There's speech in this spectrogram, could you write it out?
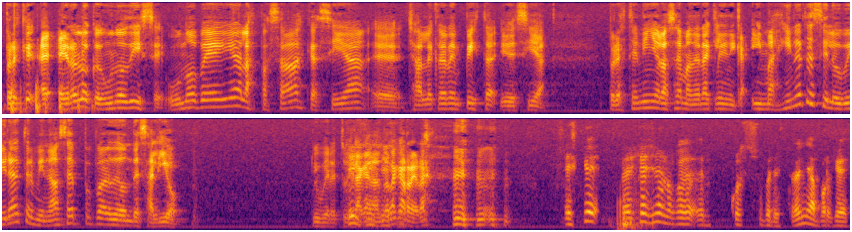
pero es que eh, era lo que uno dice. Uno veía las pasadas que hacía Charles Leclerc en pista y decía, pero este niño lo hace de manera clínica. Imagínate si lo hubiera terminado a hacer por de donde salió estuviera, ganando la carrera. es que, es que ha sido una cosa súper extraña porque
